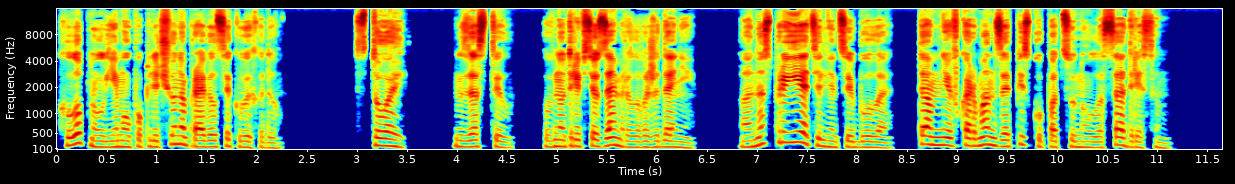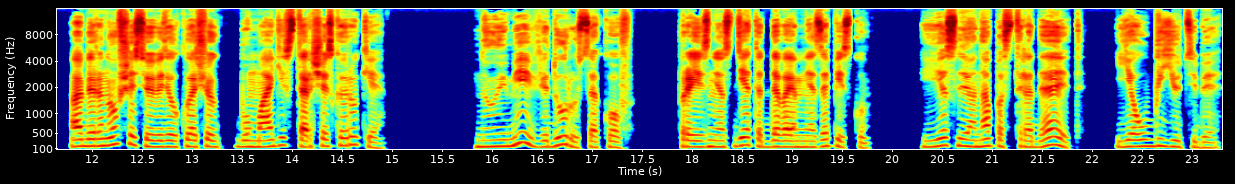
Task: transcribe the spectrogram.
Хлопнул ему по плечу, направился к выходу. «Стой!» Застыл. Внутри все замерло в ожидании. Она с приятельницей была. Там мне в карман записку подсунула с адресом. Обернувшись, увидел клочок бумаги в старческой руке. «Ну, имей в виду, Русаков», — произнес дед, отдавая мне записку. «Если она пострадает, я убью тебя.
